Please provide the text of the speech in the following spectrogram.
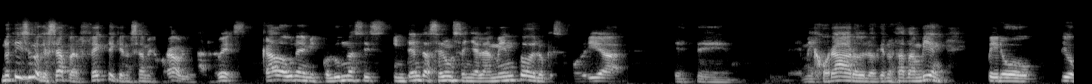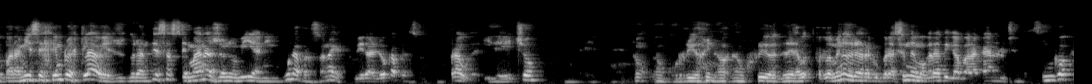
No estoy diciendo que sea perfecta y que no sea mejorable, al revés. Cada una de mis columnas intenta hacer un señalamiento de lo que se podría este, mejorar o de lo que no está tan bien. Pero digo, para mí ese ejemplo es clave. durante esa semana yo no vi a ninguna persona que estuviera loca pensando en fraude. Y de hecho, no, ocurrió, y no, ocurrió, por lo menos de la recuperación democrática para acá en el 85,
